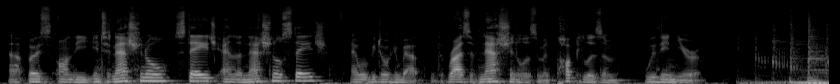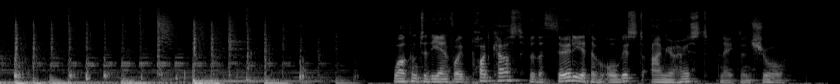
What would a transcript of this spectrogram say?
uh, both on the international stage and the national stage, and we'll be talking about the rise of nationalism and populism within Europe. Welcome to the Envoy podcast for the 30th of August. I'm your host, Nathan Shaw.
